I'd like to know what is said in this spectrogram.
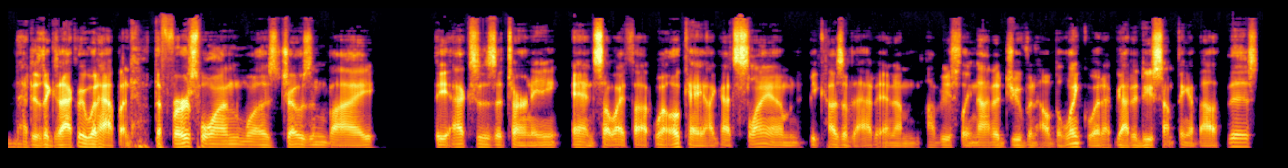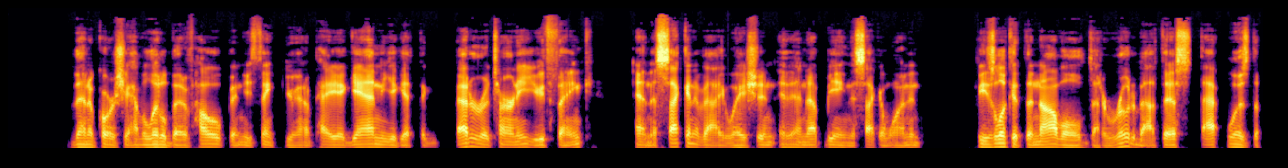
That is exactly what happened. The first one was chosen by the ex's attorney. And so I thought, well, okay, I got slammed because of that. And I'm obviously not a juvenile delinquent. I've got to do something about this. Then, of course, you have a little bit of hope and you think you're going to pay again. You get the better attorney, you think. And the second evaluation, it ended up being the second one. And if you look at the novel that I wrote about this, that was the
